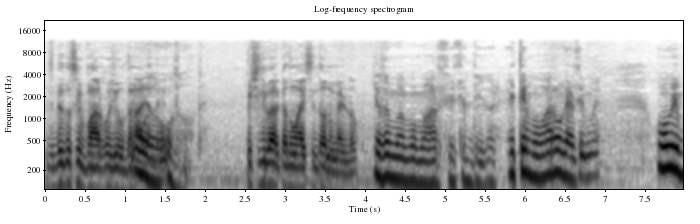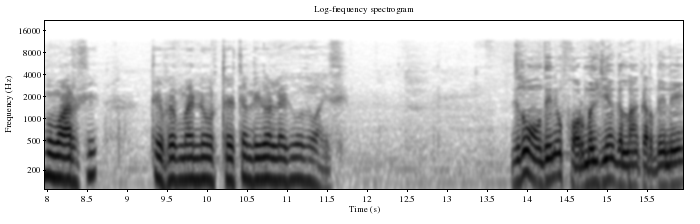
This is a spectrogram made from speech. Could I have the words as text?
ਜਿੱਦੇ ਤੁਸੀਂ ਬਿਮਾਰ ਹੋ ਜਾਓ ਉਦੋਂ ਆ ਉਦੋਂ ਜਾਂਦੇ ਨੇ। ਉਦੋਂ ਪਿਛਲੀ ਵਾਰ ਕਦੋਂ ਆਏ ਸੀ ਤੁਹਾਨੂੰ ਮਿਲਣ ਲਓ ਜਦੋਂ ਮੈਂ ਬਿਮਾਰ ਸੀ ਚੰਡੀਗੜ੍ਹ। ਇੱਥੇ ਬਿਮਾਰ ਹੋ ਗਿਆ ਸੀ ਮੈਂ। ਉਹ ਵੀ ਬਿਮਾਰ ਸੀ ਤੇ ਫਿਰ ਮੈਨੂੰ ਉੱਥੇ ਚੰਡੀਗੜ੍ਹ ਲੈ ਕੇ ਉਦੋਂ ਆਏ ਸੀ। ਜਦੋਂ ਆਉਂਦੇ ਨੇ ਉਹ ਫਾਰਮਲ ਜੀਆਂ ਗੱਲਾਂ ਕਰਦੇ ਨੇ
